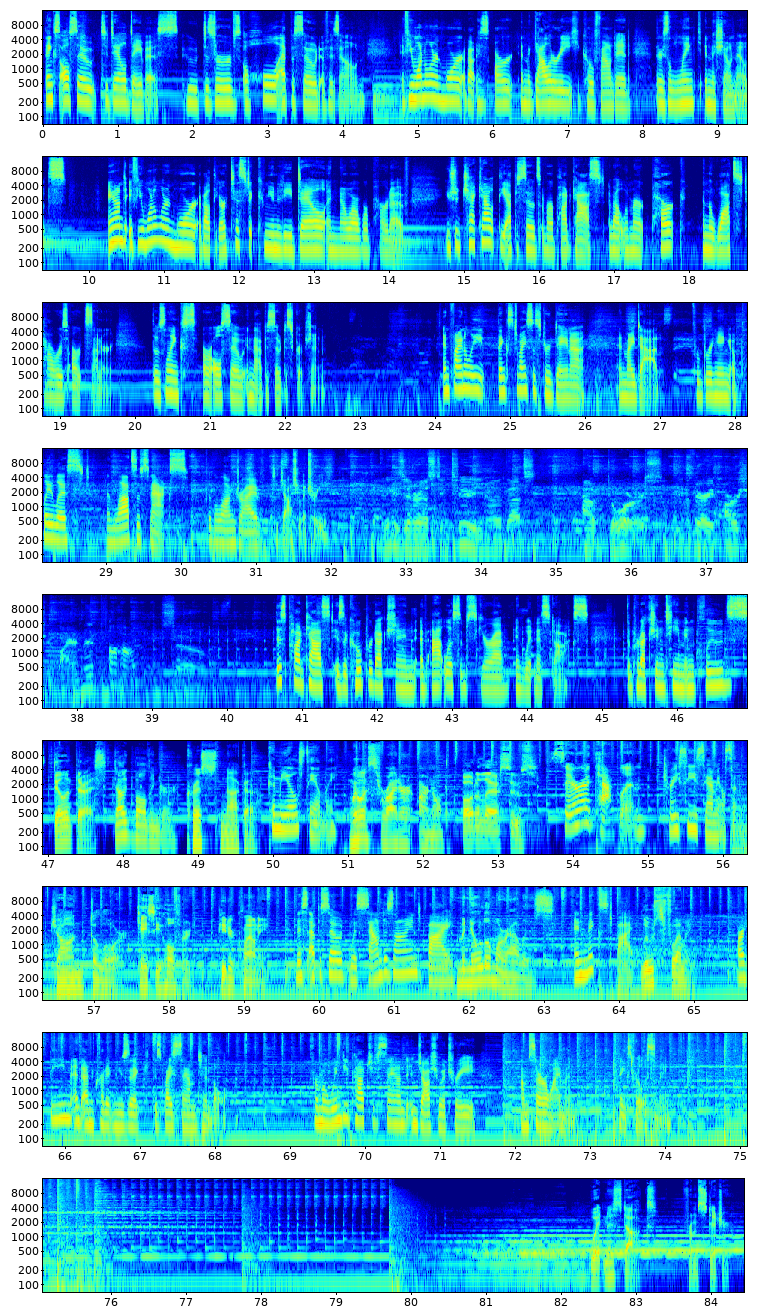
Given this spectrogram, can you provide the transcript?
Thanks also to Dale Davis, who deserves a whole episode of his own. If you want to learn more about his art and the gallery he co founded, there's a link in the show notes. And if you want to learn more about the artistic community Dale and Noah were part of, you should check out the episodes of our podcast about Leimert Park and the Watts Towers Art Center. Those links are also in the episode description. And finally, thanks to my sister Dana and my dad for bringing a playlist and lots of snacks for the long drive to Joshua Tree. I think it's interesting too, you know, that that's outdoors in a very harsh environment. Uh-huh. So This podcast is a co production of Atlas Obscura and Witness Docs. The production team includes Dylan Thuras, Doug Baldinger, Chris Naka, Camille Stanley, Willis Ryder Arnold, Baudelaire Seuss, Sarah Kaplan, Tracy Samuelson, John Delore, Casey Holford, Peter Clowney. This episode was sound designed by Manolo Morales and mixed by Luce Fleming. Our theme and end credit music is by Sam Tyndall. From a windy patch of sand in Joshua Tree, I'm Sarah Wyman. Thanks for listening. Witness Docs from Stitcher.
